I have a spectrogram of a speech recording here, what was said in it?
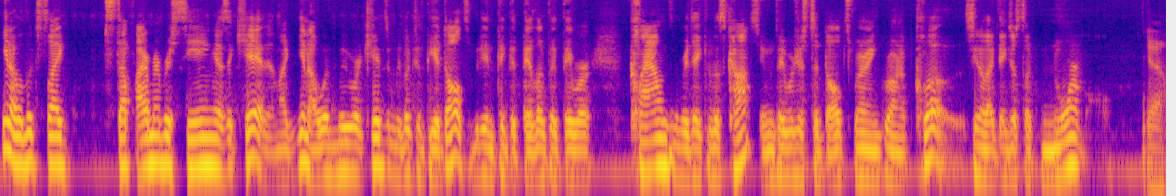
you know, it looks like stuff I remember seeing as a kid. And like, you know, when we were kids and we looked at the adults, we didn't think that they looked like they were clowns in ridiculous costumes. They were just adults wearing grown up clothes. You know, like they just looked normal Yeah.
